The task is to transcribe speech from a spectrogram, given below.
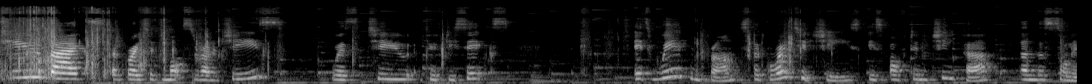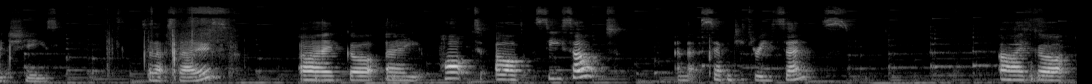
two bags of grated mozzarella cheese with 256. It's weird in France, the grated cheese is often cheaper than the solid cheese. So that's those. I've got a pot of sea salt and that's 73 cents. I've got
